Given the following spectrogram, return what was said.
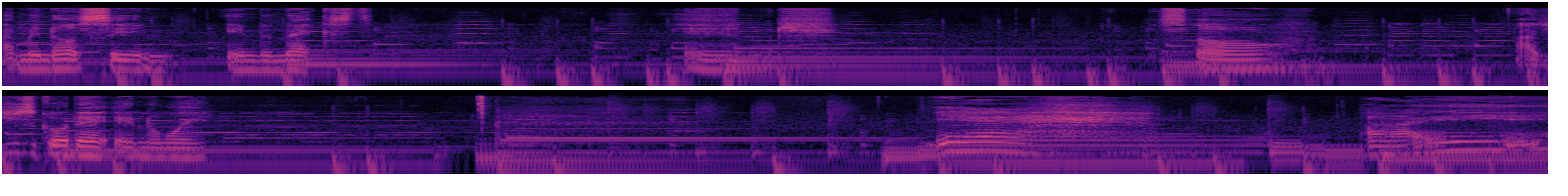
I may not see in, in the next, and so I just go there anyway. Yeah, I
